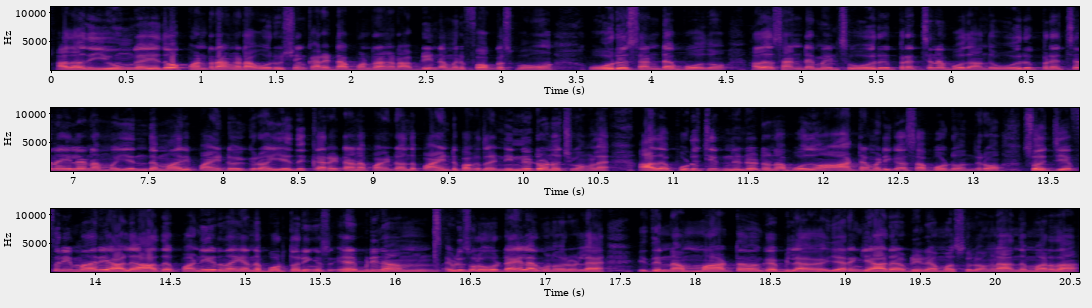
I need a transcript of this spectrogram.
அதாவது இவங்க ஏதோ பண்ணுறாங்கடா ஒரு விஷயம் கரெக்டாக பண்ணுறாங்கடா அப்படின்ற மாதிரி ஃபோக்கஸ் போகும். ஒரு சண்டை போதும். அதாவது சண்டை மீன்ஸ் ஒரு பிரச்சனை போதும். அந்த ஒரு பிரச்சனையில் நம்ம எந்த மாதிரி பாயிண்ட் வைக்கிறோம் எது கரெக்டான பாயிண்ட்டோ அந்த பாயிண்ட் பக்கத்தில் நின்றுட்டோம்னு வச்சுக்கோங்களேன். அதை பிடிச்சிட்டு நின்றுட்டோம்னா போதும். ஆட்டோமேட்டிக்காக சப்போர்ட் வந்துடும் ஸோ ஜெஃப்ரி மாதிரி ஆள் அதை பண்ணியிருந்தா என்னை பொறுத்த வரைக்கும் எப்படி நான் எப்படி சொல்ல ஒரு டைலாக் ஒன்று வரும்ல? இது நம்ம ஆட்டம் கபிலா இறங்கி ஆடு அப்படின்ற மாதிரி சொல்லுவாங்களே அந்த மாதிரி தான்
